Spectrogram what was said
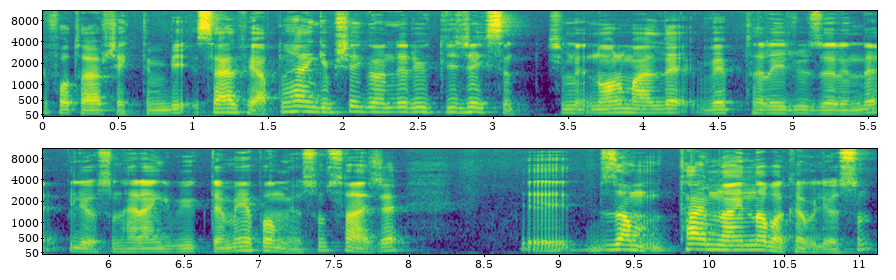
Bir fotoğraf çektim, bir selfie yaptım. Herhangi bir şey gönderi yükleyeceksin. Şimdi normalde web tarayıcı üzerinde biliyorsun herhangi bir yükleme yapamıyorsun. Sadece e, zam timeline'ına bakabiliyorsun.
